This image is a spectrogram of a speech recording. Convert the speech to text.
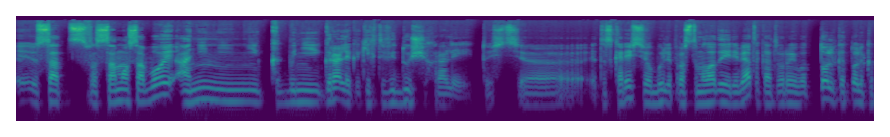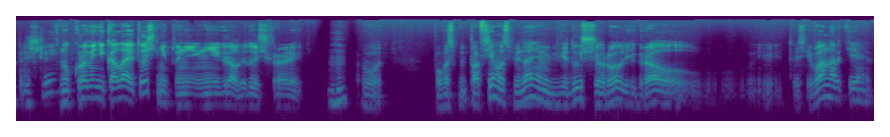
Э, Само собой, они не, не- как бы не играли каких-то ведущих ролей. То есть э, это, скорее всего, были просто молодые ребята, которые вот только-только пришли. Ну, кроме Николая точно никто не, не играл ведущих ролей. Мгм. Вот. По, восп- по всем воспоминаниям ведущую роль играл то есть Иван Артемьев.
